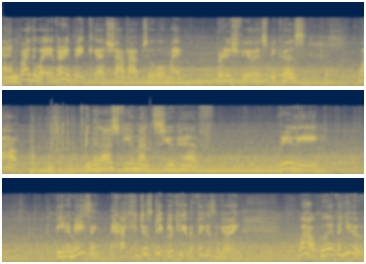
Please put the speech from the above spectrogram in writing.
And by the way, a very big uh, shout out to all my British viewers because, wow, in the last few months you have really been amazing. I just keep looking at the figures and going, wow, whoever knew?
